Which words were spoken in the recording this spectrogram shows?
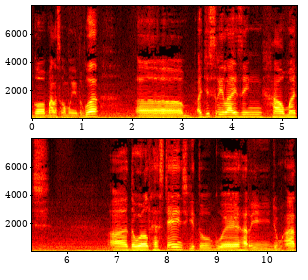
gue malas ngomong itu. Gue uh, I just realizing how much uh, the world has changed gitu. Gue hari Jumat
